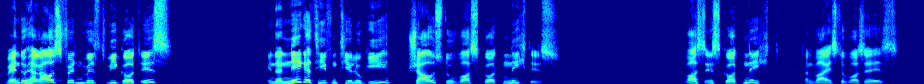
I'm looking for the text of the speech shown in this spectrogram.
Wenn du herausfinden willst, wie Gott ist, in der negativen Theologie schaust du, was Gott nicht ist. Was ist Gott nicht? Dann weißt du, was er ist.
